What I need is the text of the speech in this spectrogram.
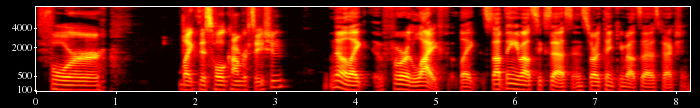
For like this whole conversation, No, like for life. Like stop thinking about success and start thinking about satisfaction.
